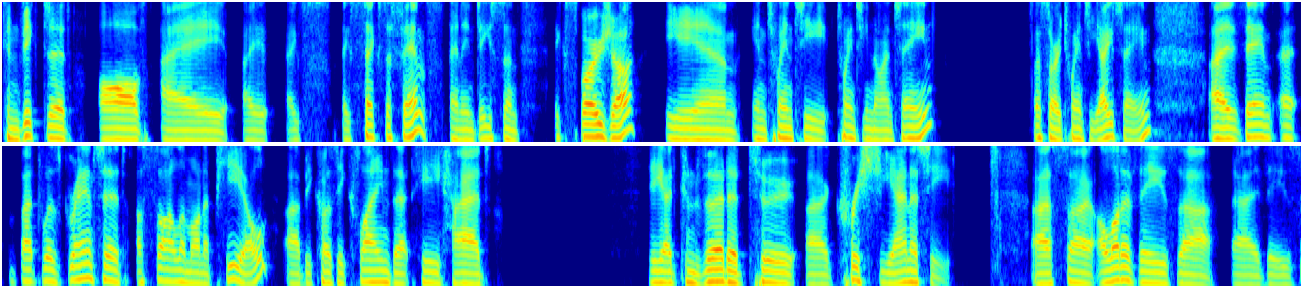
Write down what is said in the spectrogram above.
convicted of a, a, a a sex offense and indecent exposure in in 20, 2019 uh, sorry 2018 uh, then uh, but was granted asylum on appeal uh, because he claimed that he had he had converted to uh, Christianity. Uh, so a lot of these these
